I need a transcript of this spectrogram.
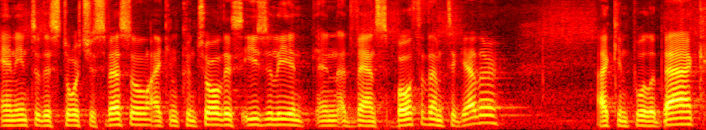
and into this tortuous vessel. I can control this easily and, and advance both of them together. I can pull it back.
